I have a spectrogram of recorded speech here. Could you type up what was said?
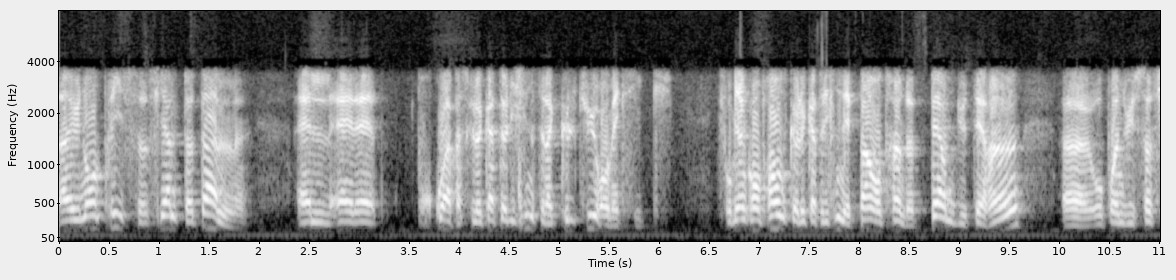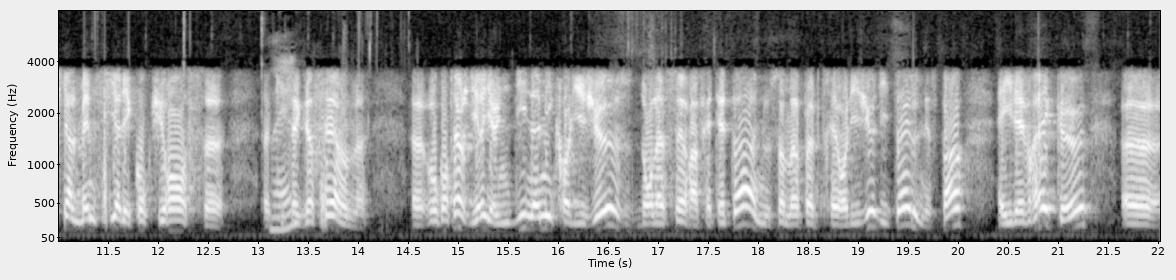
a une emprise sociale totale. Elle, elle est... Pourquoi? Parce que le catholicisme, c'est la culture au Mexique. Il faut bien comprendre que le catholicisme n'est pas en train de perdre du terrain euh, au point de vue social, même s'il y a des concurrences euh, euh, qui Ouais. s'exacerbent. Euh, au contraire, je dirais, il y a une dynamique religieuse dont la sœur a fait état. Nous sommes un peuple très religieux, dit-elle, n'est-ce pas? Et il est vrai que euh,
